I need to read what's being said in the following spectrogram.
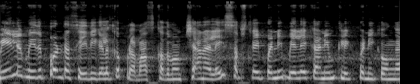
மேலும் இது போன்ற செய்திகளுக்கு பிரபாஸ் கதவம் சேனலை சப்ஸ்கிரைப் பண்ணி பெல்லைக்கானையும் கிளிக் பண்ணிக்கோங்க.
